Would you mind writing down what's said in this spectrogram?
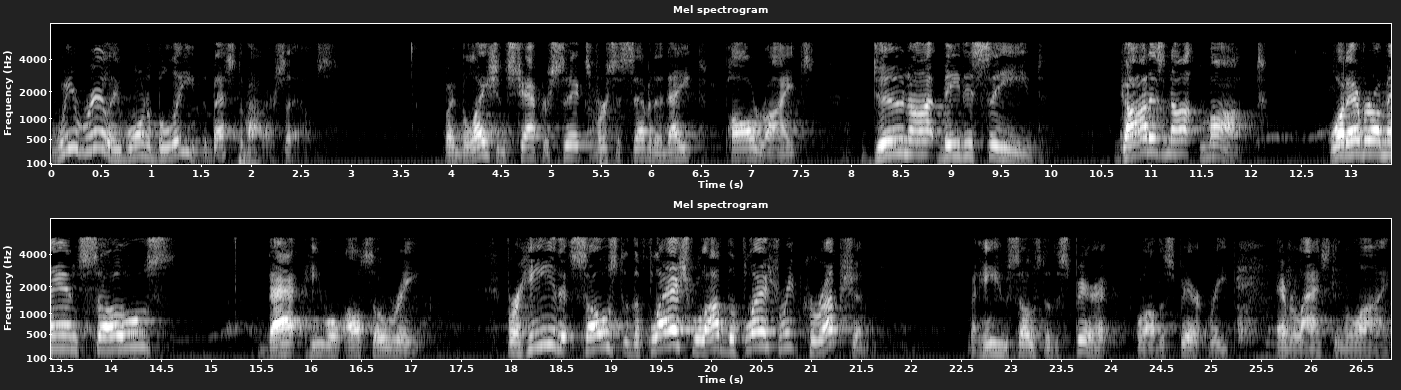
we really want to believe the best about ourselves. But in Galatians chapter 6, verses 7 and 8, Paul writes, Do not be deceived. God is not mocked. Whatever a man sows, that he will also reap. For he that sows to the flesh will of the flesh reap corruption. But he who sows to the Spirit will of the Spirit reap everlasting life.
